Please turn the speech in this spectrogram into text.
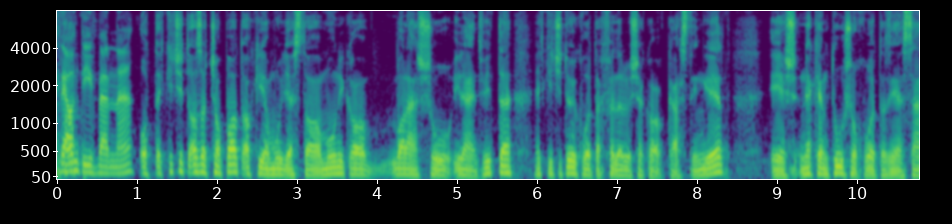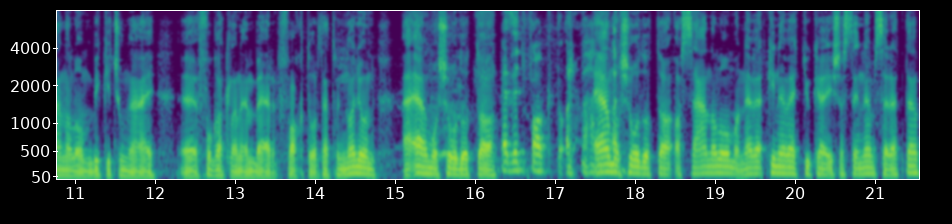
kreatív benne. Ott egy kicsit az a csapat, aki amúgy ezt a Mónika Balázs irányt vitte, egy kicsit ők voltak felelősek a castingért, és nekem túl sok volt az ilyen szánalom, bikicsunáj, fogatlan ember faktor, tehát hogy nagyon elmosódott a, Ez egy faktor. elmosódott a, a szánalom, a neve, kinevetjük-e, és azt én nem szerettem.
